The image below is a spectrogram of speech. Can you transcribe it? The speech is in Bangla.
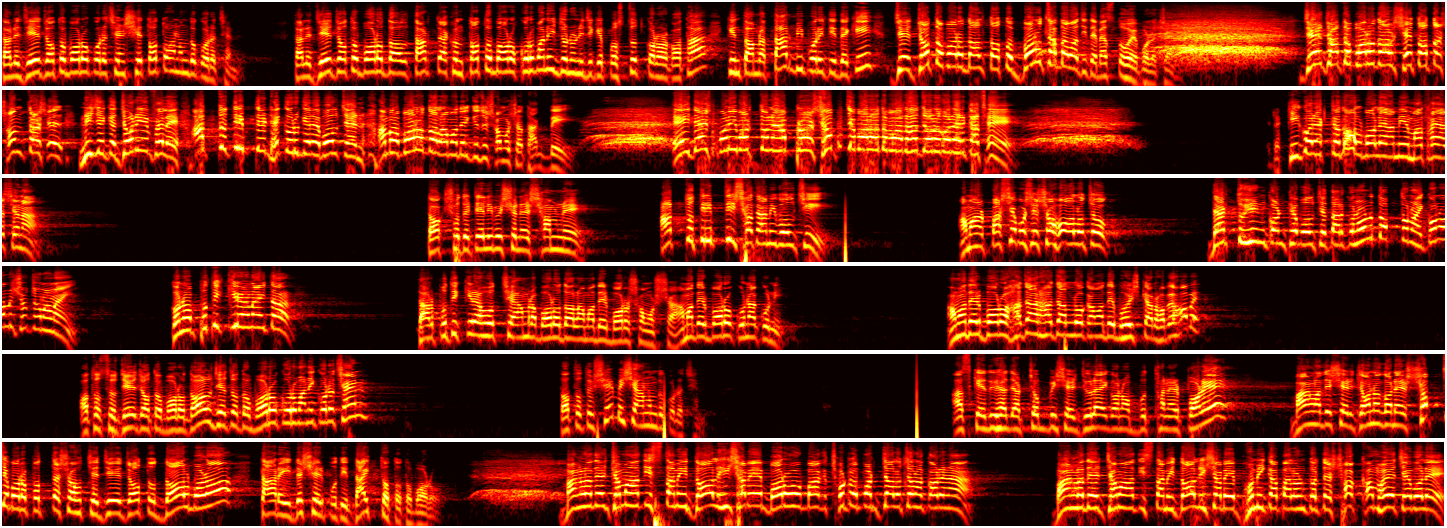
তাহলে যে যত বড় করেছেন, সে তত আনন্দ করেছেন। তাহলে যে যত বড় দল, তার তো এখন তত বড় কোরবানির জন্য নিজেকে প্রস্তুত করার কথা, কিন্তু আমরা তার বিপরীতে দেখি যে যত বড় দল, তত বড় চাঁদাবাজিতে ব্যস্ত হয়ে পড়েছে যে যত বড় দল, সে তত সন্ত্রাসে নিজেকে জড়িয়ে ফেলে, আত্মতৃপ্তির ঢেকুর গেড়ে বলছেন, আমরা বড় দল, আমাদের কিছু সমস্যা থাকবেই এই দেশ পরিবর্তনে আপনার সবচেয়ে বড় বাধা জনগণের কাছে। এটা কি করে একটা দল বলে, আমি মাথায় আসে না। টকশোতে টেলিভিশনের সামনে আত্মতৃপ্তির সাথে আমি বলছি, আমার পাশে বসে সহ আলোচক দ্ব্যর্থহীন কণ্ঠে বলছে, তার কোনো অনুতপ্ত নাই, কোনো অনুশোচনা নাই, কোনো প্রতিক্রিয়া নাই তার। তার প্রতিক্রিয়া হচ্ছে, আমরা বড় দল, আমাদের বড় সমস্যা, আমাদের বড় কোনাকুনি, আমাদের বড় হাজার হাজার লোক আমাদের বহিষ্কার হবে হবে। অথচ যে যত বড় দল, যে যত বড় কোরবানি করেছেন তত তো সে বেশি আনন্দ করেছেন। আজকে দুই হাজার চব্বিশের জুলাই গণ অভ্যুত্থানের পরে বাংলাদেশের জনগণের সবচেয়ে বড় প্রত্যাশা হচ্ছে যে যত দল বড়, তার এই দেশের প্রতি দায়িত্ব তত বড়। বাংলাদেশ জামাত ইসলামী দল হিসাবে বড় বা ছোট পর্যালোচনা করে না। বাংলাদেশ জামাত ইসলামী দল হিসাবে ভূমিকা পালন করতে সক্ষম হয়েছে বলে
